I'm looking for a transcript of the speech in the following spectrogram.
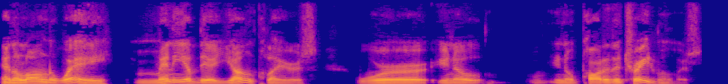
And along the way, many of their young players were, you know, you know, part of the trade rumors,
